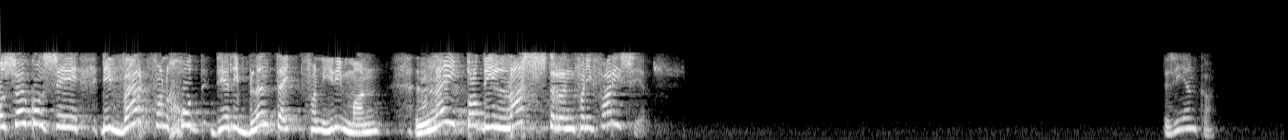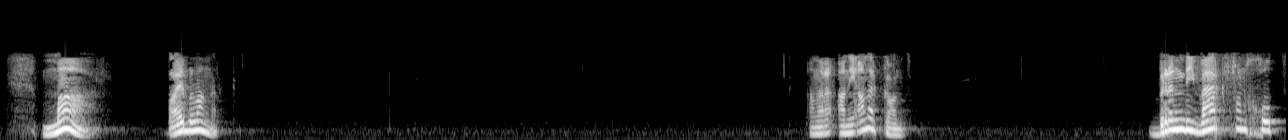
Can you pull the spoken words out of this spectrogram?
Ons sou kon sê die werk van God deur die blindheid van hierdie man lei tot die lastering van die fariseërs. Dis een kant. Maar baie belangrik aan aan die ander kant bring die werk van God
